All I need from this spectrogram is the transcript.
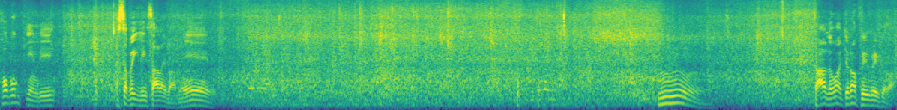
ခေါ်ပုတ်ကင်လေးအစပိတ်လေးစားလိုက်ပါမယ် อืมဒါတော့ကကျွန်တော် favorite ဆိုတော့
